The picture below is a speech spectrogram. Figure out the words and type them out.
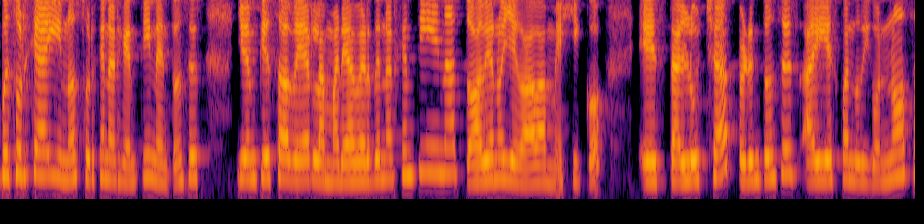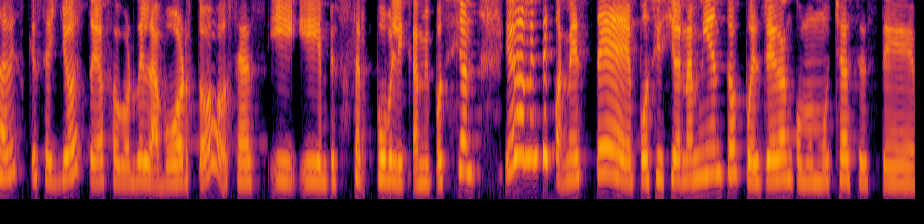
pues surge ahí, ¿no? Surge en Argentina. Entonces yo empiezo a ver la marea verde en Argentina, todavía no llegaba a México esta lucha, pero entonces ahí es cuando digo, no, ¿sabes qué sé? Yo estoy a favor del aborto, o sea, y, y empiezo a ser pública mi posición. Y obviamente con este posicionamiento, pues llegan como muchas, este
